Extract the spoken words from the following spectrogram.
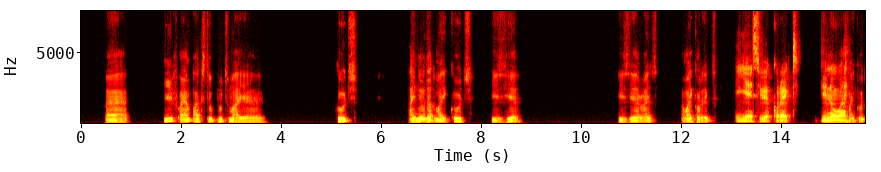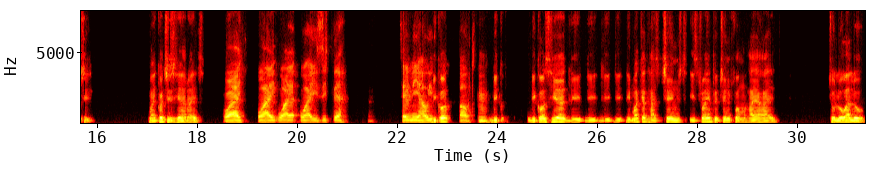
uh, if I am asked to put my uh, coach, I know that my coach is here. He's here, right? Am I correct? Yes, you are correct. Do you know why? My coach is my coach is here, right? Why? Why? Why? Why is it there? Tell me how you Because about. Mm. because because here the, the the the the market has changed. It's trying to change from higher high to lower low.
